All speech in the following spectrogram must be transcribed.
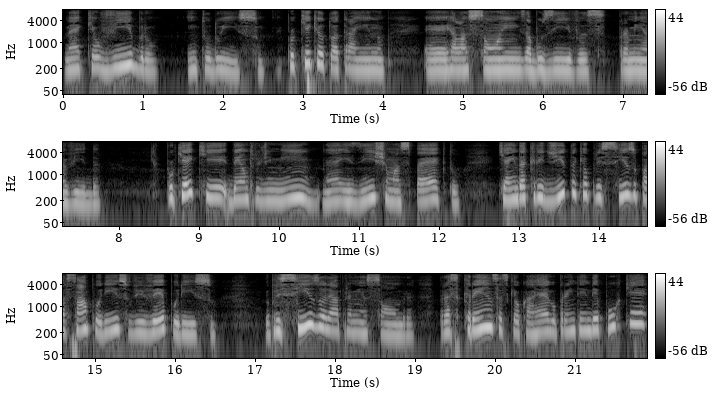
né? Que eu vibro em tudo isso. Por que, que eu tô atraindo é, relações abusivas para minha vida? Por que, que dentro de mim né, existe um aspecto que ainda acredita que eu preciso passar por isso, viver por isso? Eu preciso olhar para minha sombra, para as crenças que eu carrego, para entender por que,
